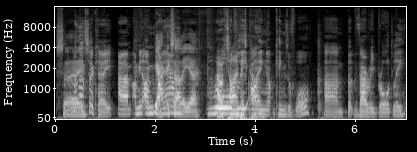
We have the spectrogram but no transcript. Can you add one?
So. And that's okay. Um, I mean, I'm yeah, I am exactly, yeah. Our time broadly has come. eyeing up Kings of War, um, but very broadly.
